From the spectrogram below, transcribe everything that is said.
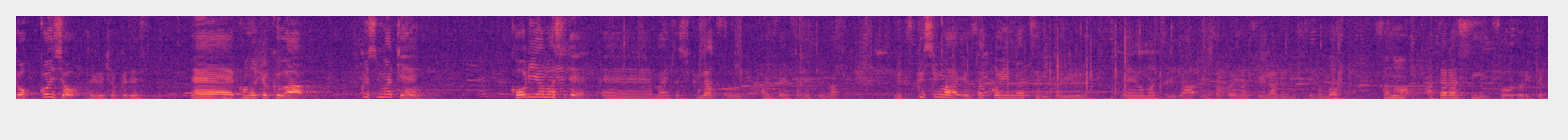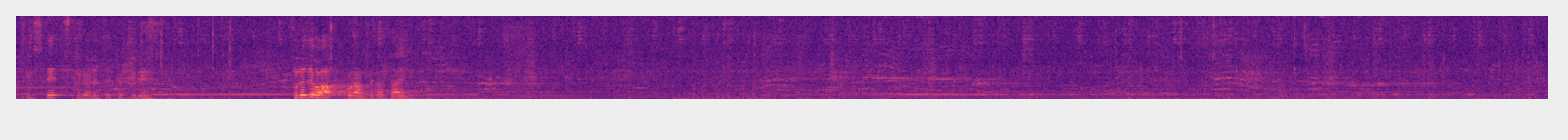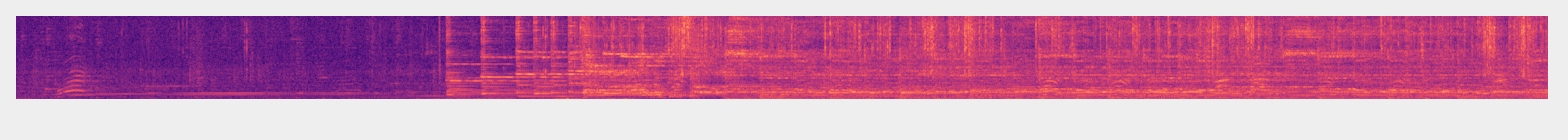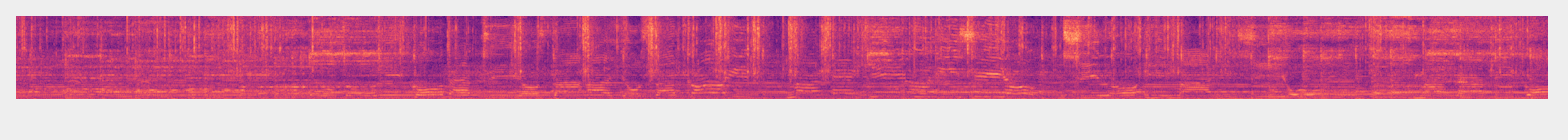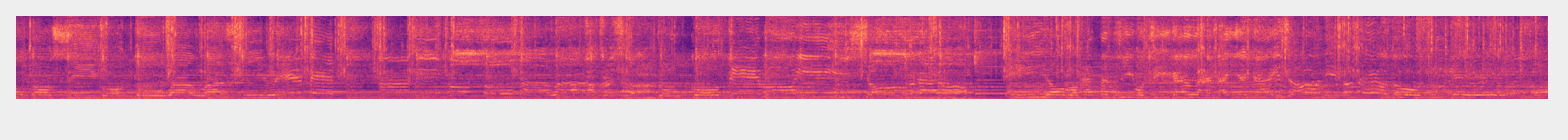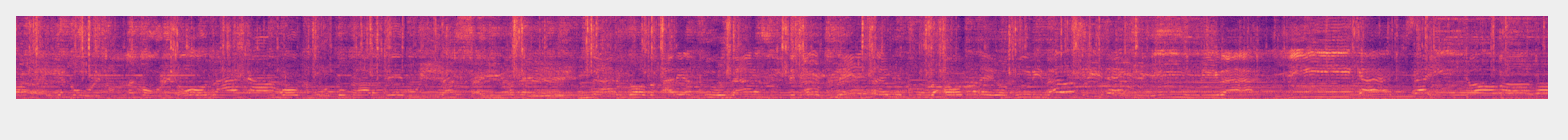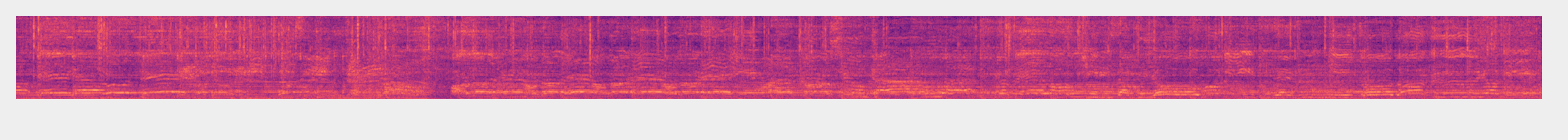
どっこいしょ」という曲です、えー、この曲は福島県郡山市で、えー、毎年9月に開催されています。美島よさこい祭りという、え、お祭りがよさこい祭りがあるんですけどもその新しい総取り曲として作られた曲です。それではご覧ください。形も違う華やか以上に胸を通していやこれそんなこれ東西南北どこからでもいらっしゃいませなるほどあるやつを鳴らして。こっちでないやつは己を振り回して君には切り裂くように天に届くように。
